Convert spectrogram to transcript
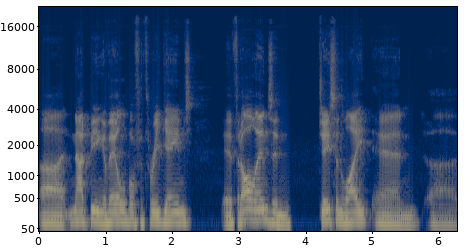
uh, not being available for three games, if it all ends in Jason Licht and uh,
